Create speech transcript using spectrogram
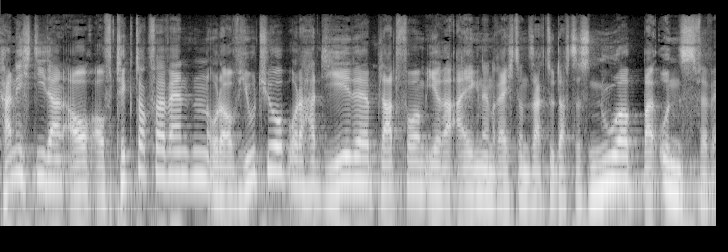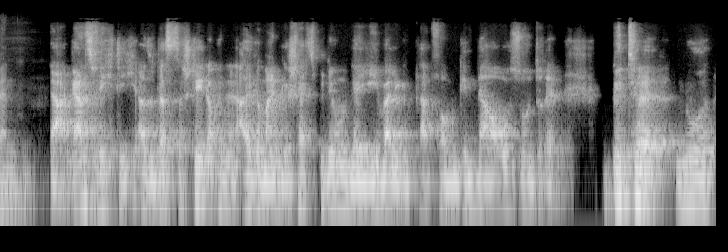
Kann ich die dann auch auf TikTok verwenden oder auf YouTube oder hat jede Plattform ihre eigenen Rechte und sagt, du darfst es nur bei uns verwenden? Ja, ganz wichtig. Also das, das steht auch in den allgemeinen Geschäftsbedingungen der jeweiligen Plattform genauso drin. Bitte nur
